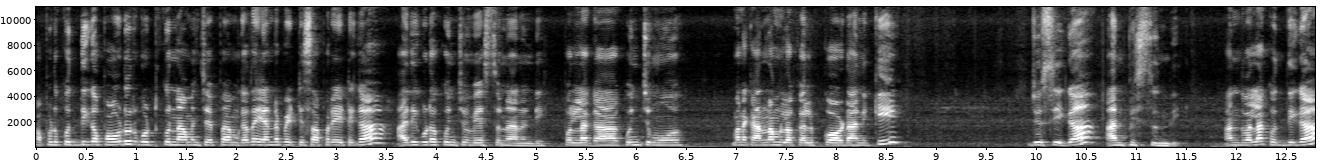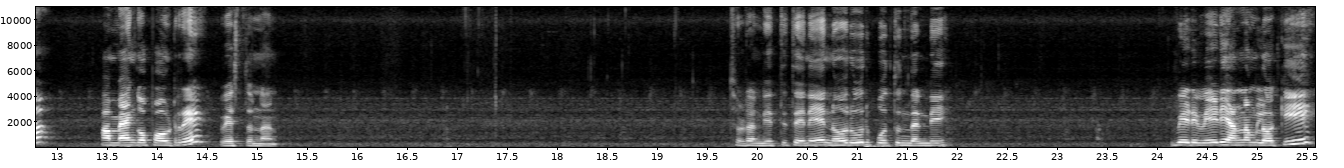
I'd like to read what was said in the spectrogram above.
అప్పుడు కొద్దిగా పౌడర్ కొట్టుకున్నామని చెప్పాము కదా ఎండబెట్టి సపరేట్గా అది కూడా కొంచెం వేస్తున్నానండి. పుల్లగా కొంచెము మనకు అన్నంలో కలుపుకోవడానికి జ్యూసీగా అనిపిస్తుంది. అందువల్ల కొద్దిగా ఆ మ్యాంగో పౌడరే వేస్తున్నాను. చూడండి ఎత్తితేనే నోరూరిపోతుందండి వేడి వేడి అన్నంలోకి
